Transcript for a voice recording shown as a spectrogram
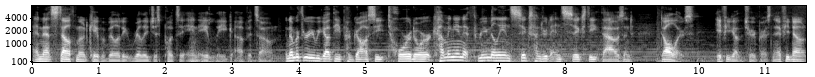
and that stealth mode capability really just puts it in a league of its own. At number 3 we got the Pegassi Toreador coming in at $3,660,000 if you got the trade price. Now if you don't,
